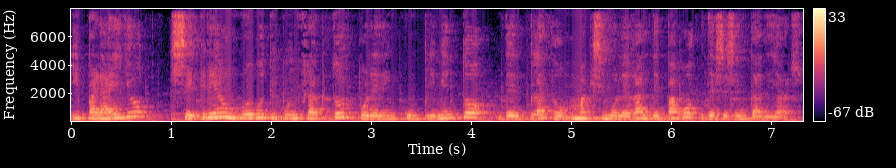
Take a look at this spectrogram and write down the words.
Y para ello se crea un nuevo tipo infractor por el incumplimiento del plazo máximo legal de pago de 60 días.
